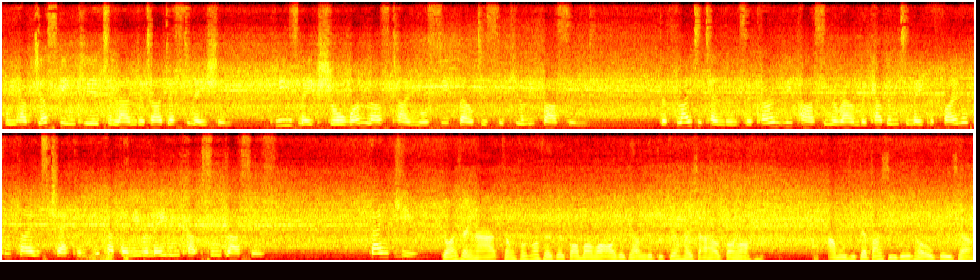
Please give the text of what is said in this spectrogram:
we have just been cleared to land at our destination. Please make sure one last time your seatbelt is securely fastened. The flight attendants are currently passing around the cabin to make a final compliance check and pick up any remaining cups and glasses. Thank you. 各位乘客，重复刚才嘅广播话，我哋嘅航机即将喺稍后降落阿姆斯特丹市基普机场。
